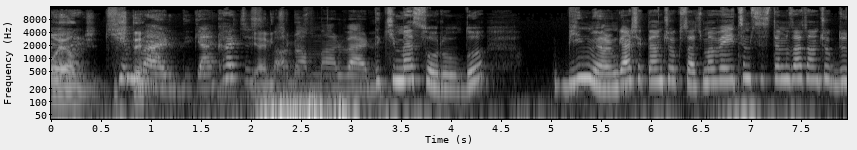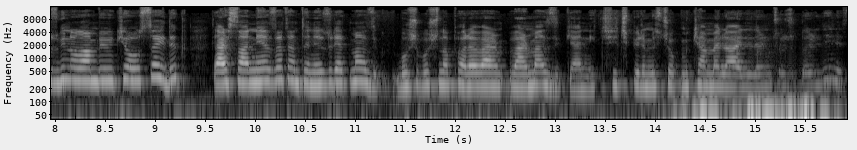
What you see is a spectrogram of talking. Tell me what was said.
oy almış. Kim İşte verdi? Yani kaç yaşında Yani adamlar verdi? Yani. Kime soruldu? Bilmiyorum. Gerçekten çok saçma ve eğitim sistemi zaten çok düzgün olan bir ülke olsaydık dershaneye zaten tenezzül etmezdik. Boşu boşuna para ver, vermezdik yani. Hiç, hiçbirimiz çok mükemmel ailelerin çocukları değiliz.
